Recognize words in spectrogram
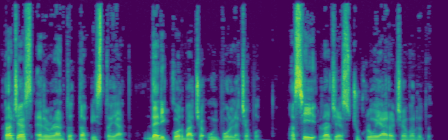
Rogers erőrántotta a pisztolyát, Derek korbácsa újból lecsapott. A szí Rogers csuklójára csavarodott.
